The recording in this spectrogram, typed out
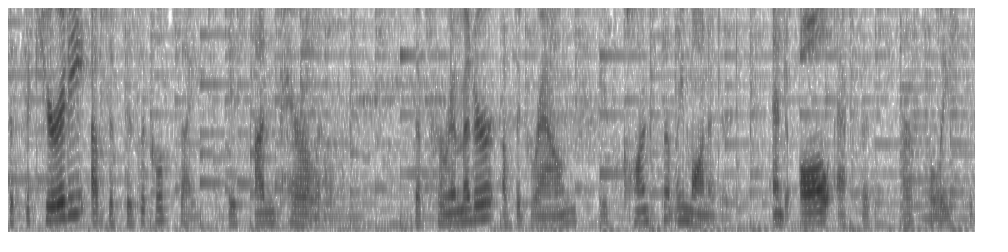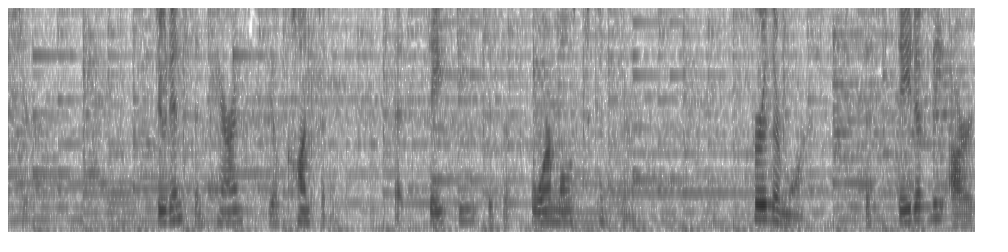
The security of the physical site is unparalleled. The perimeter of the grounds is constantly monitored and all exits are fully secure. Students and parents feel confident that safety is a foremost concern. Furthermore, the state-of-the-art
